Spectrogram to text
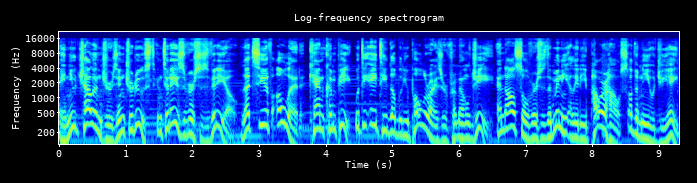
A new challenger is introduced in today's Versus video. Let's see if OLED can compete with the ATW polarizer from LG and also versus the mini LED powerhouse of the Neo G8.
